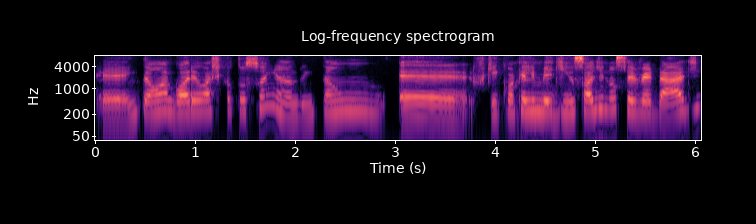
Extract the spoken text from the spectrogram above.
É, então agora eu acho que eu estou sonhando. Então é, fiquei com aquele medinho só de não ser verdade,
